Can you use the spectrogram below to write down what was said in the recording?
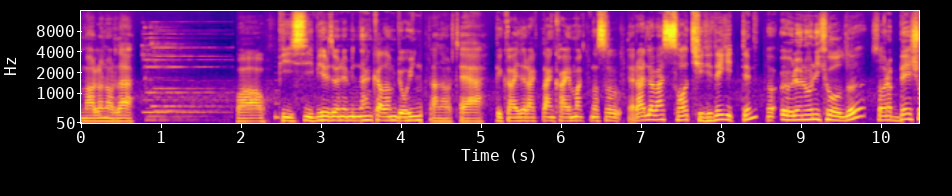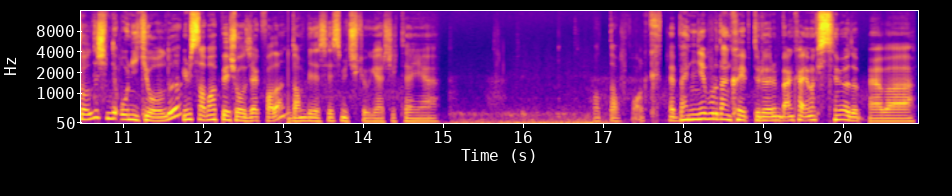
Kim var lan orada? Wow. PC bir döneminden kalan bir oyun lan ortaya. Bir kaydıraktan kaymak nasıl? Herhalde ben saat 7'de gittim. Öğlen 12 oldu. Sonra 5 oldu. Şimdi 12 oldu. Şimdi sabah 5 olacak falan. Adam bile ses mi çıkıyor gerçekten ya? What the fuck? Ya ben niye buradan kayıp duruyorum? Ben kaymak istemiyordum. Merhaba.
